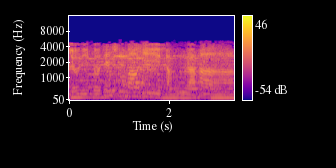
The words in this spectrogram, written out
留你做件时髦衣裳啊。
